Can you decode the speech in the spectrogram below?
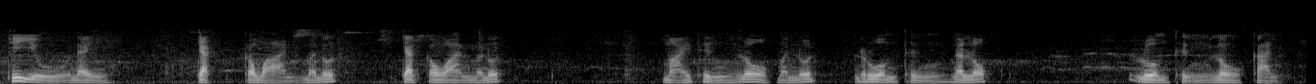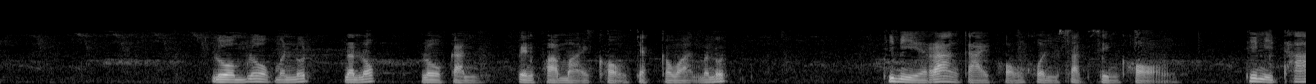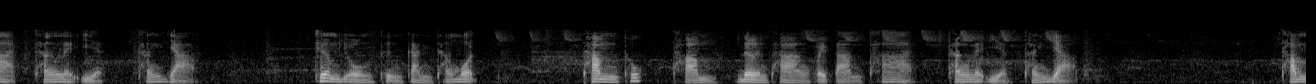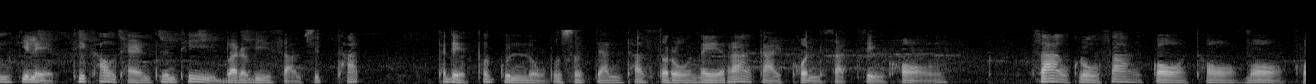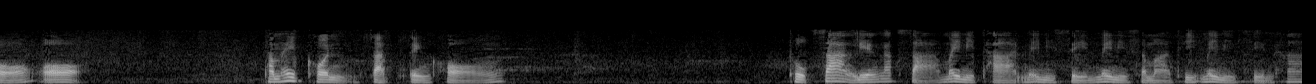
ที่อยู่ในจักรวาลมนุษย์ จักรวาลมนุษย์ หมายถึงโลกมนุษย์ รวมถึงนรก รวมถึงโลกัน รวมโลกมนุษย์ นรกโลกันเป็นความหมายของจักรวาลมนุษย์ ที่มีร่างกายของคนสัตว์สิ่งของ ที่มีธาตุทั้งละเอียดทั้งหยาบ เชื่อมโยงถึงกันทั้งหมดทำทุกธรรมเดินทางไปตามธาตุทั้งละเอียดทั้งหยาบทำกิเลสที่เข้าแทนพื้นที่บารมีสามสิบทัศพระเดชพระคุณหลวงปู่สดจันทัสโรในร่างกายคนสัตว์สิ่งของ สร้างโครงสร้างกอทอมอขออทำให้คนสัตว์สิ่งของ ถูกสร้างเลี้ยงรักษาไม่มีทาน ไม่มีศีล ไม่มีสมาธิ ไม่มีศีลห้า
